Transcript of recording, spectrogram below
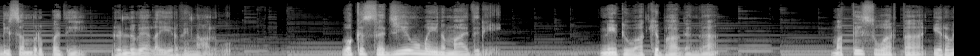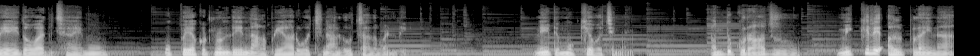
డిసెంబర్ పది రెండు వేల ఇరవై నాలుగు. ఒక సజీవమైన మాదిరి. నేటి వాక్య భాగంగా మత్తయి వార్త ఇరవై ఐదవ అధ్యాయము ముప్పై ఒకటి నుండి నలభై ఆరు వచనాలు చదవండి. నేటి ముఖ్య వచనం. అందుకు రాజు మిక్కిలి అల్పులైన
